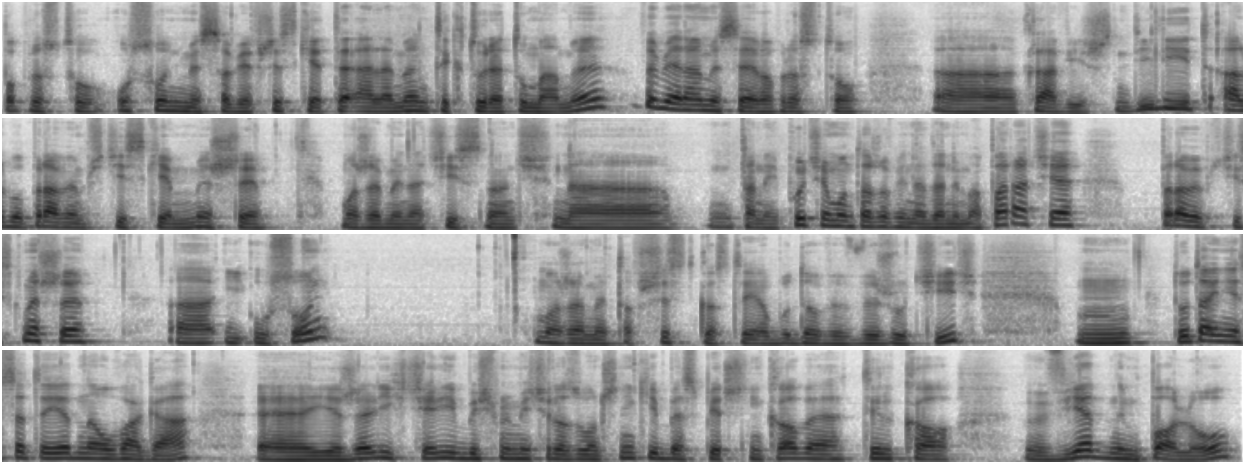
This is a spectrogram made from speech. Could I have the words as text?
po prostu usuńmy sobie wszystkie te elementy, które tu mamy. Wybieramy sobie po prostu a, klawisz Delete albo prawym przyciskiem myszy możemy nacisnąć na danej płycie montażowej, na danym aparacie, prawy przycisk myszy a, i usuń możemy to wszystko z tej obudowy wyrzucić. Mm, tutaj niestety jedna uwaga, e, jeżeli chcielibyśmy mieć rozłączniki bezpiecznikowe tylko w jednym polu,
